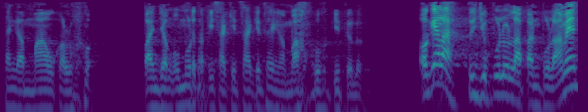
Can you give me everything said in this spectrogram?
saya nggak mau kalau panjang umur tapi sakit-sakit saya nggak mau gitu loh. Oke lah, 70-80. Amin.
